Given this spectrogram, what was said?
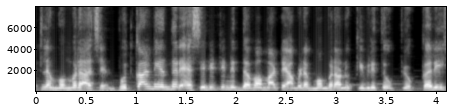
એટલે મમરા છે. ભૂતકાળની અંદર એસિડિટીની દવા માટે આપણે મમરાનો કેવી રીતે ઉપયોગ કરી,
